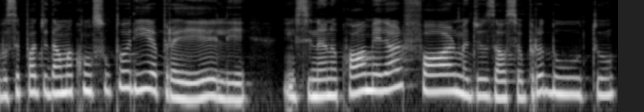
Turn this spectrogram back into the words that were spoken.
você pode dar uma consultoria para ele, ensinando qual a melhor forma de usar o seu produto.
